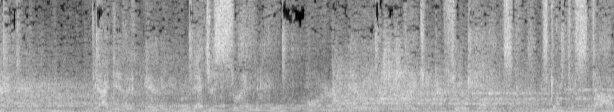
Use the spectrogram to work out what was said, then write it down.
And the idea that merely legislating or merely breaking a few heads is going to stop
